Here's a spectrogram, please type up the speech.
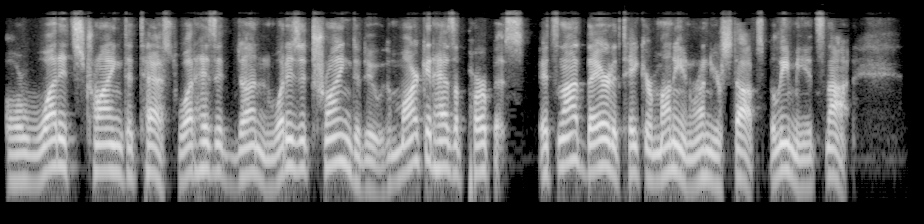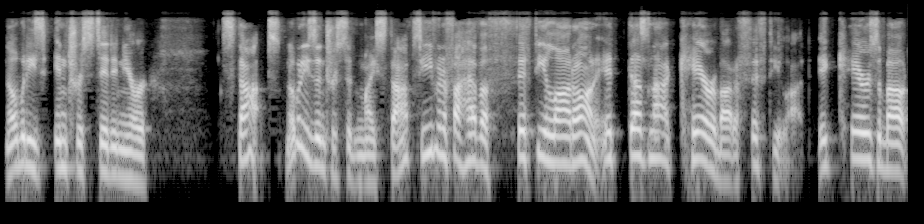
or what it's trying to test what has it done what is it trying to do? The market has a purpose. It's not there to take your money and run your stops. Believe me it's not. Nobody's interested in your stops. Nobody's interested in my stops. Even if i have a 50 lot on it does not care about a 50 lot. It cares about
